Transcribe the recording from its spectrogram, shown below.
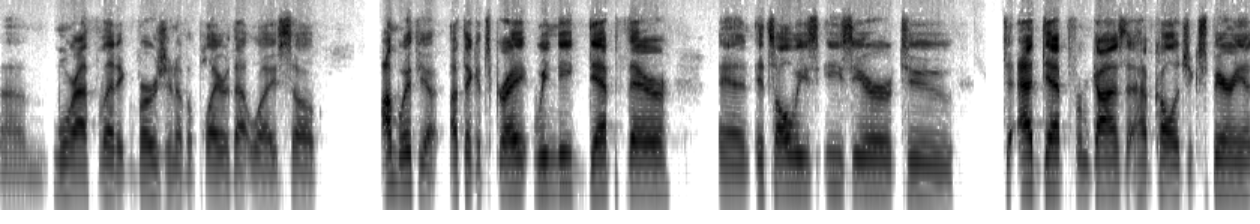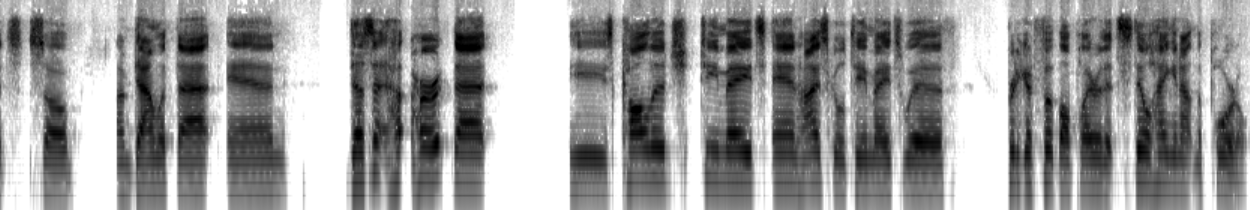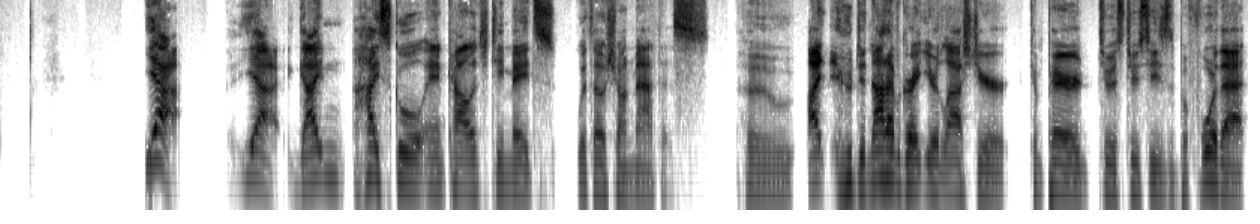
um, more athletic version of a player that way. So I'm with you. I think it's great. We need depth there, and it's always easier to to add depth from guys that have college experience. So I'm down with that. And doesn't hurt that he's college teammates and high school teammates with pretty good football player that's still hanging out in the portal. Yeah. Yeah. Guyton high school and college teammates with Ochaun Mathis, who I who did not have a great year last year compared to his two seasons before that,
